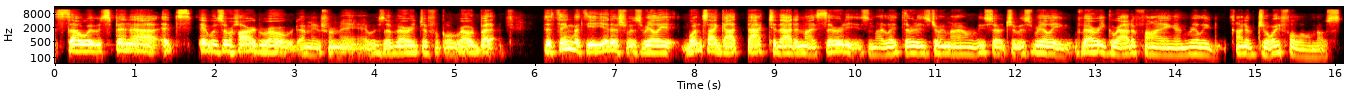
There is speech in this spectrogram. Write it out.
so it's been a it's it was a hard road. I mean, for me, it was a very difficult road. But the thing with the Yiddish was really once I got back to that in my 30s, in my late 30s, doing my own research, it was really very gratifying and really kind of joyful almost.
